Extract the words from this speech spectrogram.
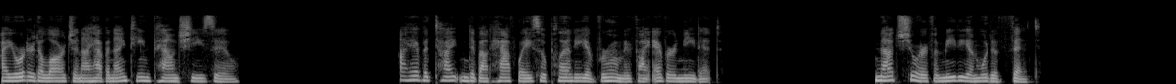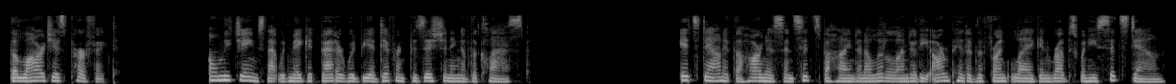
I ordered a large and I have a 19 pound Shih Tzu. I have it tightened about halfway so plenty of room if I ever need it. Not sure if a medium would have fit. The large is perfect. Only change that would make it better would be a different positioning of the clasp. It's down at the harness and sits behind and a little under the armpit of the front leg and rubs when he sits down,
